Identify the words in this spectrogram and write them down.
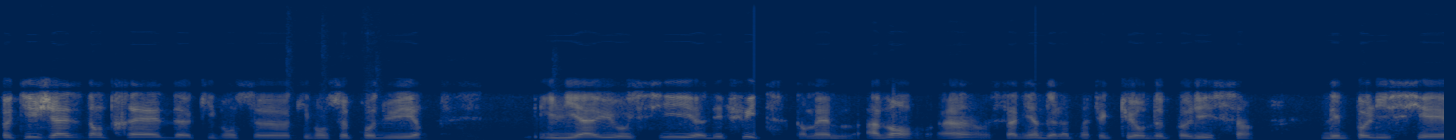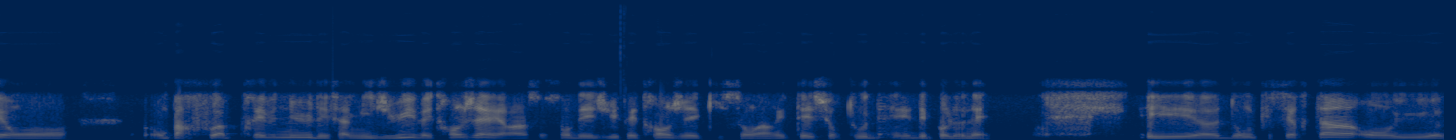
petits gestes d'entraide qui vont se, produire. Il y a eu aussi euh, des fuites quand même avant. Hein. Ça vient de la préfecture de police. Des policiers ont, parfois prévenu les familles juives étrangères. Hein. Ce sont des juifs étrangers qui sont arrêtés, surtout des, Polonais. Et euh, donc certains ont eu euh,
